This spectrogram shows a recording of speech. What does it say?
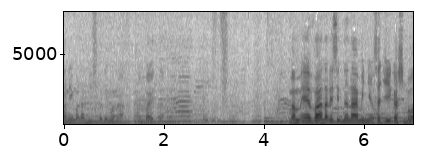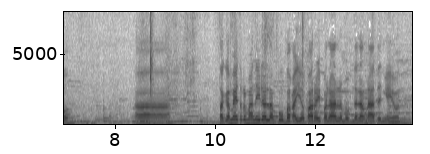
Ano mo na big kunin mo na. Magbayad na. Ma'am Eva, na-receive na namin yung sa Gcash mo. Ah, taga Metro Manila lang po ba kayo para ipalalamove na lang natin ngayon?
